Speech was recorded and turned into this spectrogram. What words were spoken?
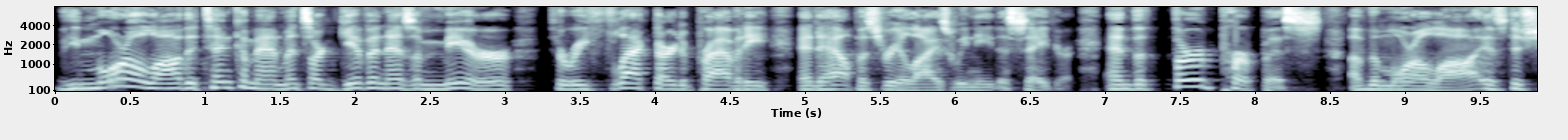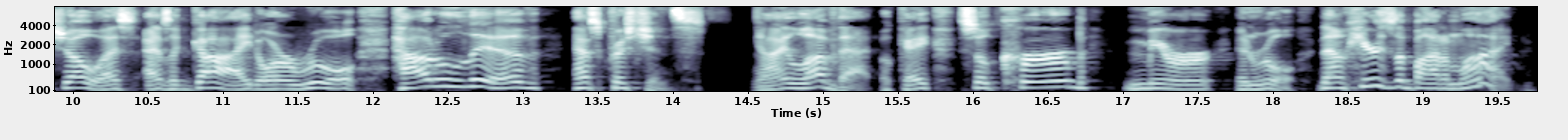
the moral law, the Ten Commandments are given as a mirror to reflect our depravity and to help us realize we need a Savior. And the third purpose of the moral law is to show us as a guide or a rule how to live as Christians. I love that. Okay. So curb, mirror, and rule. Now here's the bottom line.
